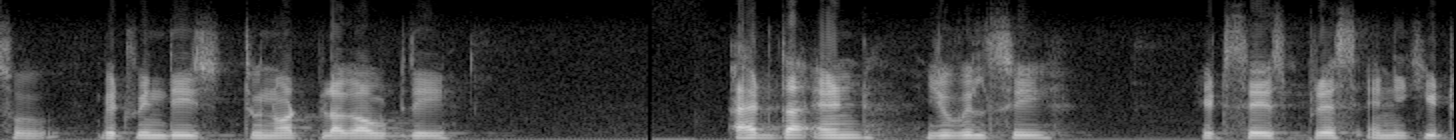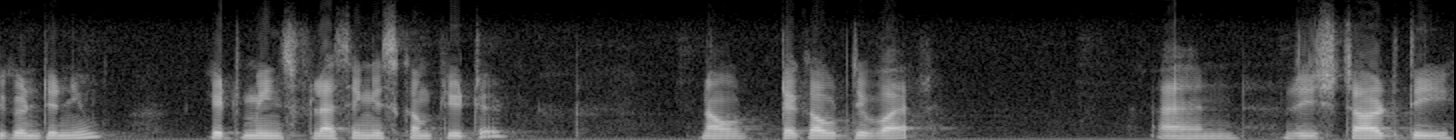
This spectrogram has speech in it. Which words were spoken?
so between these do not plug out the at the end you will see. It says press any key to continue. It means flashing is completed. Now take out the wire and restart the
